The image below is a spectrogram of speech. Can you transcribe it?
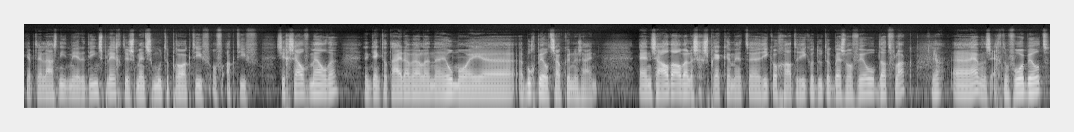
Je hebt helaas niet meer de dienstplicht, dus mensen moeten proactief of actief zichzelf melden. En ik denk dat hij daar wel een eh, heel mooi boegbeeld zou kunnen zijn. En ze hadden al wel eens gesprekken met Rico gehad. Rico doet ook best wel veel op dat vlak. Ja. Hè, want dat is echt een voorbeeld.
